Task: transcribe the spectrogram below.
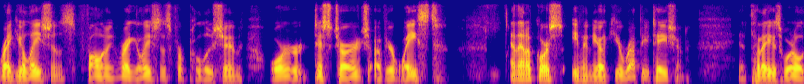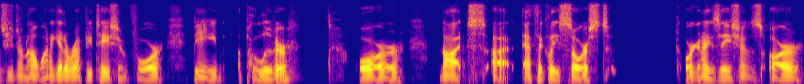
regulations, following regulations for pollution or discharge of your waste. And then, of course, even your, your reputation. In today's world, you do not want to get a reputation for being a polluter or not uh, ethically sourced. Organizations are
